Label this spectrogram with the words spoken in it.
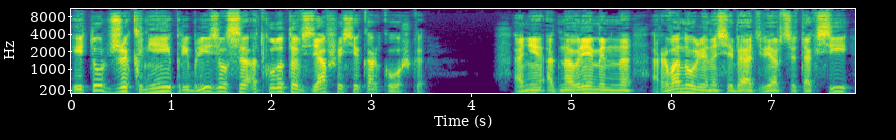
И тут же к ней приблизился откуда-то взявшийся Каркошка. Они одновременно рванули на себя дверцы такси,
